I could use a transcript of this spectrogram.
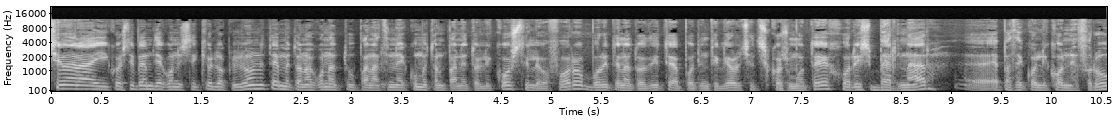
Σήμερα η 25η αγωνιστική ολοκληρώνεται με τον αγώνα του Παναθηναϊκού με τον Πανετολικό στη Λεωφόρο. Μπορείτε να το δείτε από την τηλεόραση της Κοσμοτέ. Χωρίς Μπερνάρ, ε, έπαθε κολλικό νεφρού,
